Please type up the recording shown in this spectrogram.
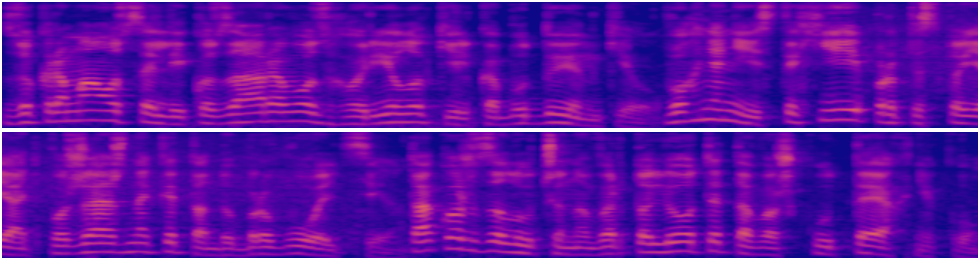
Зокрема, у селі Козарево згоріло кілька будинків. Вогняній стихії протистоять пожежники та добровольці. Також залучено вертольоти та важку техніку.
